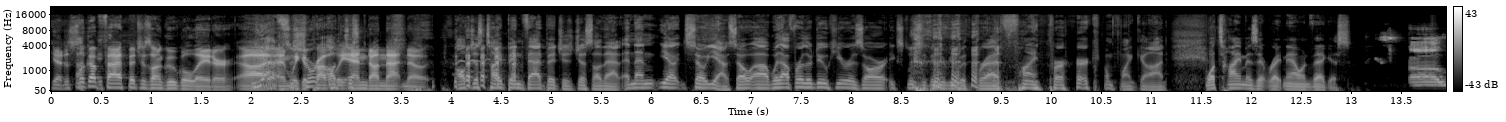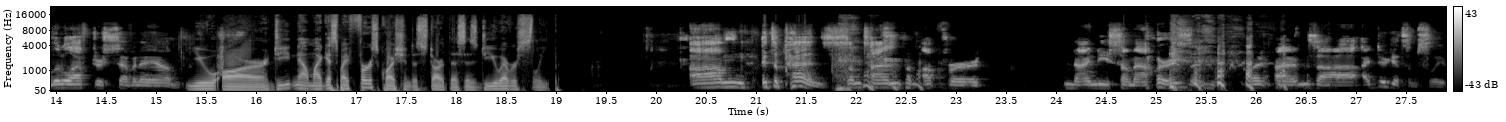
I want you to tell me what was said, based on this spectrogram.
yeah just look up fat bitches on Google later, uh, Yeah, and we sure. could I'll probably just- end on that note. I'll just type in fat bitches just on that. And then, yeah, so yeah, so uh, without further ado, here is our exclusive interview with Brad Feinberg. Oh my God. What time is it right now in Vegas? Uh, a little after 7 a.m. You are, do you, now, my, I guess my first question to start this is do you ever sleep? Um, it depends. Sometimes I'm up for 90 some hours, and other times uh, I do get some sleep.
